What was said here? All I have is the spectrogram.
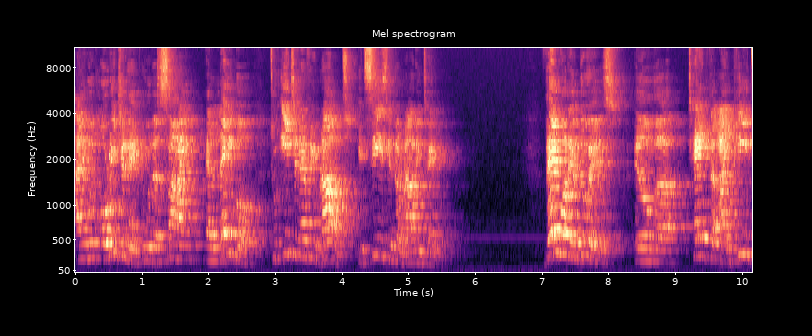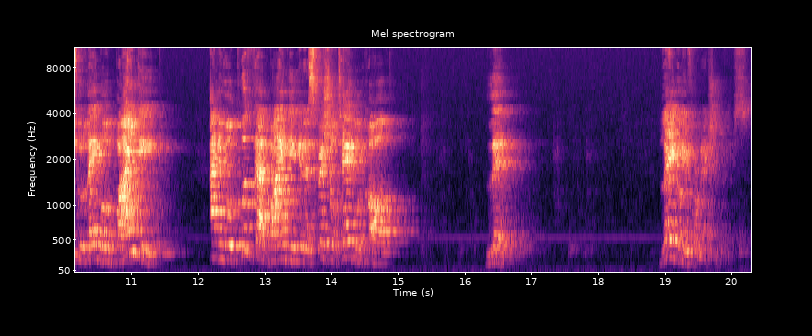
and it would originate, it would assign a label to each and every route it sees in the routing table. Then what it'll do is, it'll uh, take the IP to label binding and it will put that binding in a special table called lib. Label information base.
